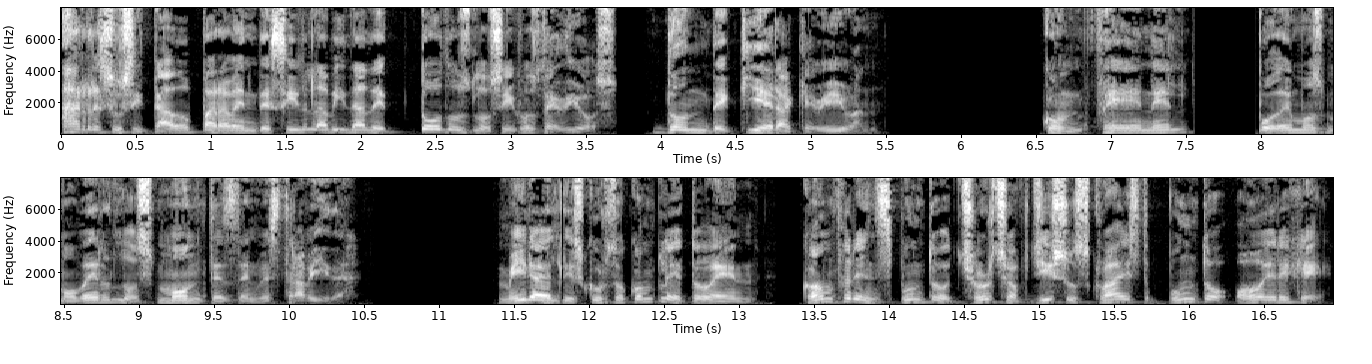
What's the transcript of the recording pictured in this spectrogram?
Ha resucitado para bendecir la vida de todos los hijos de Dios, donde quiera que vivan. Con fe en Él, podemos mover los montes de nuestra vida. Mira el discurso completo en conference.churchofjesuschrist.org.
